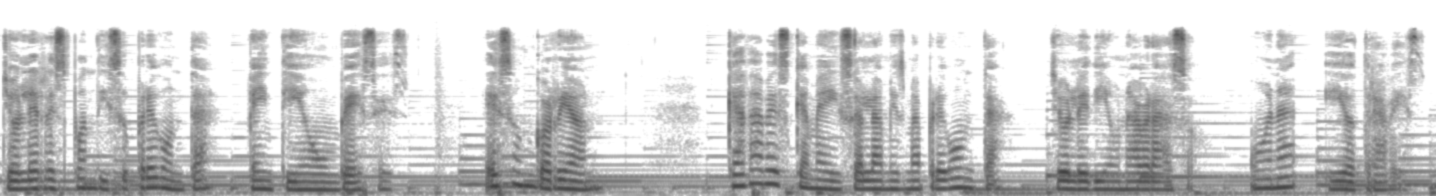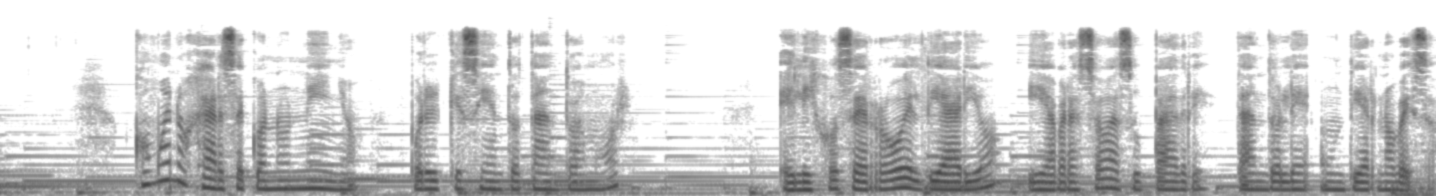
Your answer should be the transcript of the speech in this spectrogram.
Yo le respondí su pregunta 21 veces. Es un gorrión. Cada vez que me hizo la misma pregunta, yo le di un abrazo, una y otra vez. ¿Cómo enojarse con un niño por el que siento tanto amor? El hijo cerró el diario y abrazó a su padre dándole un tierno beso.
